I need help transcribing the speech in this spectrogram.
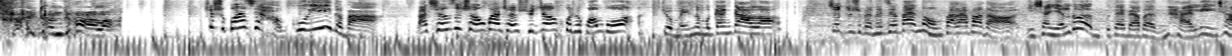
太尴尬了。这是关系好故意的吧？陈思诚换成徐峥或者黄渤，就没那么尴尬了。这就是本台接饭桶发拉报道，以上言论不代表本台立场。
